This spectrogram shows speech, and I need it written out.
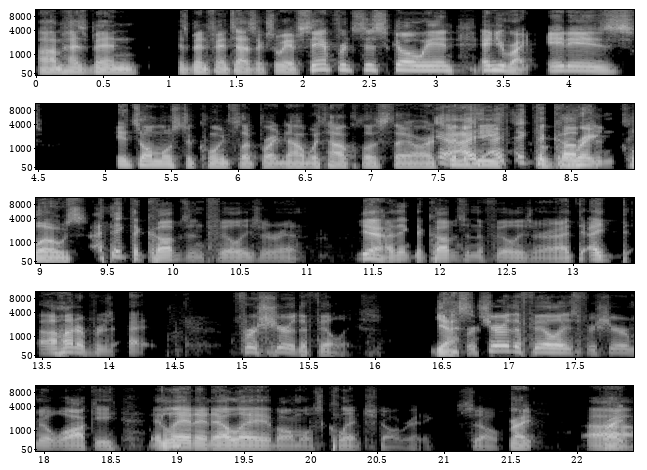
um, has been has been fantastic. So we have San Francisco in, and you're right. It is it's almost a coin flip right now with how close they are. It's yeah, going to be I think the Cubs great and, close. I think the Cubs and Phillies are in. Yeah, I think the Cubs and the Phillies are in. I, I, hundred percent for sure the Phillies. Yes, for sure the Phillies. For sure Milwaukee, mm-hmm. Atlanta, and LA have almost clinched already. So right, uh, right.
